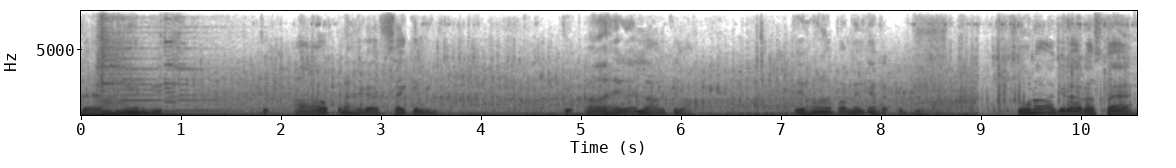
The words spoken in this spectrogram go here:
ਹੈਗਾ ਮੇਨ ਗੇਟ ਤੇ ਆ ਆਪਣਾ ਹੈਗਾ ਸਾਈਕਲਿੰਗ ਤੇ ਆਹ ਹੈਗਾ ਲਾਲ ਕਿਲਾ ਤੇ ਹੁਣ ਆਪਾਂ ਮਿਲਦੇ ਹਾਂ ਫਿਰ ਅੱਗੇ। ਸੋਹਣਾ ਜਿਹੜਾ ਰਸਤਾ ਹੈ,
